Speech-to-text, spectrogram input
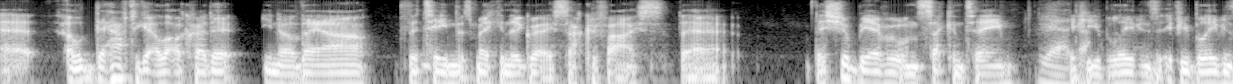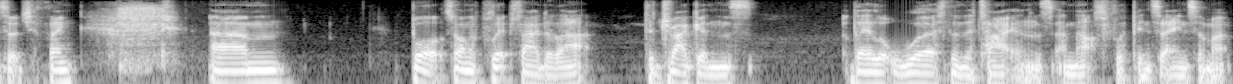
uh, oh, they have to get a lot of credit. You know, they are the team that's making the greatest sacrifice. They they should be everyone's second team. Yeah, if you believe in if you believe in such a thing. Um, but on the flip side of that, the Dragons they look worse than the Titans, and that's flipping saying something.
